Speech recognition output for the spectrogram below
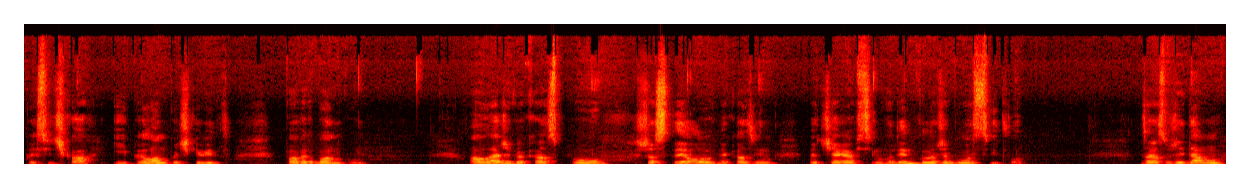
при свічках і при лампочці від павербанку. А Олежик якраз пощастило, якраз він вечеряв 7 годин, коли вже було світло. Зараз вже йдемо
